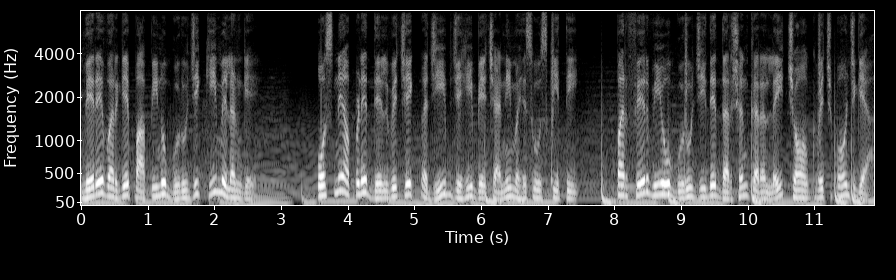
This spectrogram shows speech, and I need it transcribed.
ਮੇਰੇ ਵਰਗੇ ਪਾਪੀ ਨੂੰ ਗੁਰੂ ਜੀ ਕੀ ਮਿਲਣਗੇ? ਉਸਨੇ ਆਪਣੇ ਦਿਲ ਵਿੱਚ ਇੱਕ ਅਜੀਬ ਜਿਹੀ ਬੇਚੈਨੀ ਮਹਿਸੂਸ ਕੀਤੀ, ਪਰ ਫਿਰ ਵੀ ਉਹ ਗੁਰੂ ਜੀ ਦੇ ਦਰਸ਼ਨ ਕਰਨ ਲਈ ਚੌਂਕ ਵਿੱਚ ਪਹੁੰਚ ਗਿਆ।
